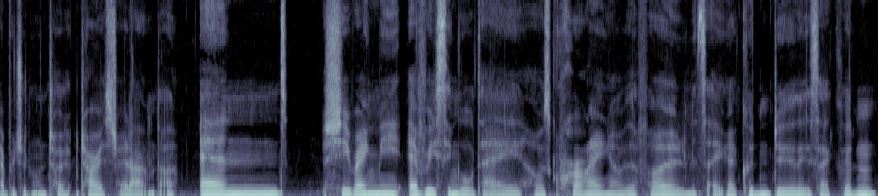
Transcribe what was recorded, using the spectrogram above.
Aboriginal and To- Torres Strait Islander. And she rang me every single day. I was crying over the phone saying I couldn't do this. I couldn't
